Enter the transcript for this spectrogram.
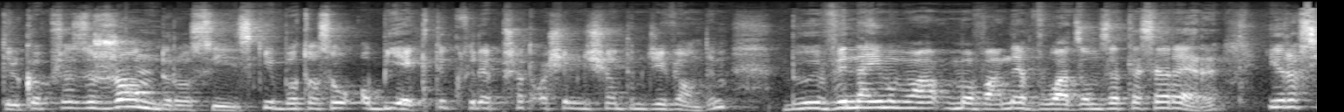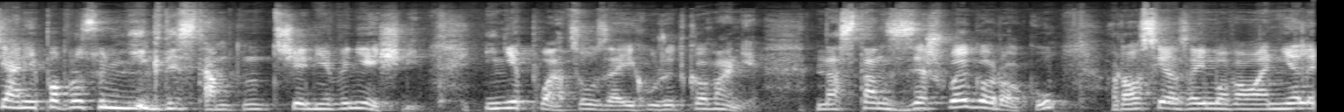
tylko przez rząd rosyjski, bo to są obiekty, które przed 89 były wynajmowane władzom ZSRR i Rosjanie po prostu nigdy stamtąd się nie wynieśli i nie płacą za ich użytkowanie. Na stan z zeszłego roku Rosja zajmowała nielegalnie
